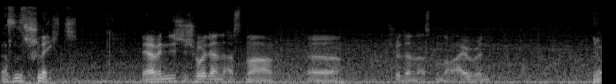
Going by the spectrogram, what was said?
Das ist schlecht. Ja, wenn nicht, ich hol dann erstmal, äh, ich hol dann erstmal noch Iron. Ja.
